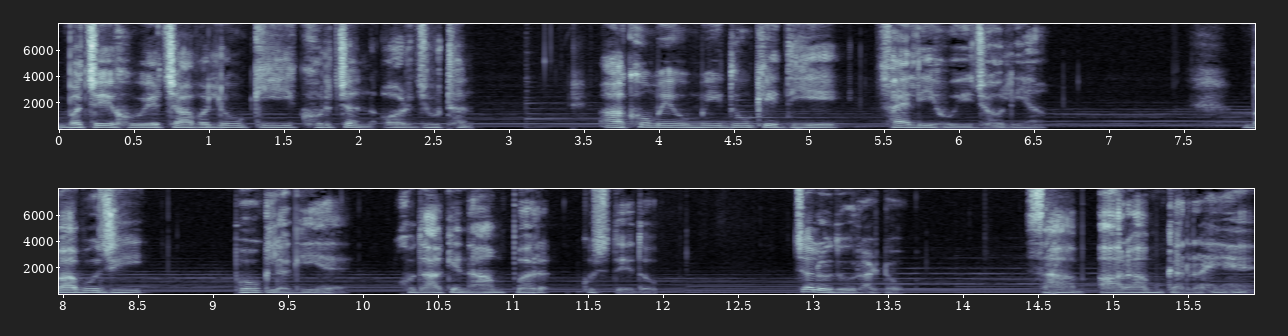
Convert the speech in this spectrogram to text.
بچے ہوئے چاولوں کی کھرچن اور جھوٹن آنکھوں میں امیدوں کے دیے پھیلی ہوئی جھولیاں۔ بابو جی بھوک لگی ہے۔ خدا کے نام پر کچھ دے دو۔ چلو دور ہٹو۔ صاحب آرام کر رہے ہیں۔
